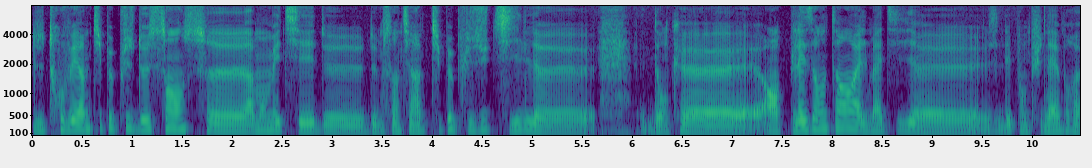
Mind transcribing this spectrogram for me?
de trouver un petit peu plus de sens euh, à mon métier, de, de, me sentir un petit peu plus utile. Euh, donc, euh, en plaisantant, elle m'a dit les pompes funèbres,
